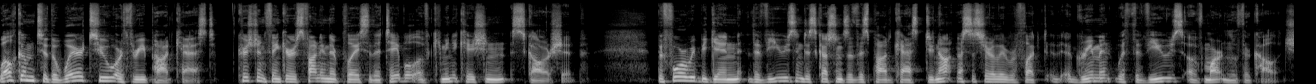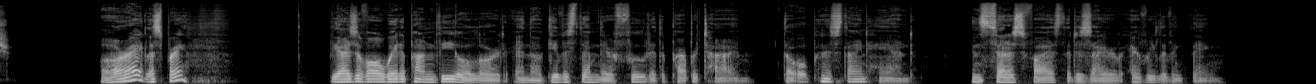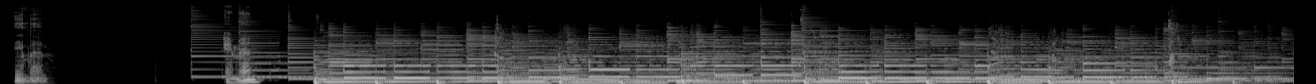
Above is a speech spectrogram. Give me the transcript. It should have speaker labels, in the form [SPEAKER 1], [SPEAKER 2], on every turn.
[SPEAKER 1] Welcome to the Where Two or Three podcast Christian thinkers finding their place at the table of communication scholarship. Before we begin, the views and discussions of this podcast do not necessarily reflect agreement with the views of Martin Luther College.
[SPEAKER 2] All right, let's pray. The eyes of all wait upon thee, O Lord, and thou givest them their food at the proper time. Thou openest thine hand and satisfiest the desire of every living thing. Amen.
[SPEAKER 1] Amen.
